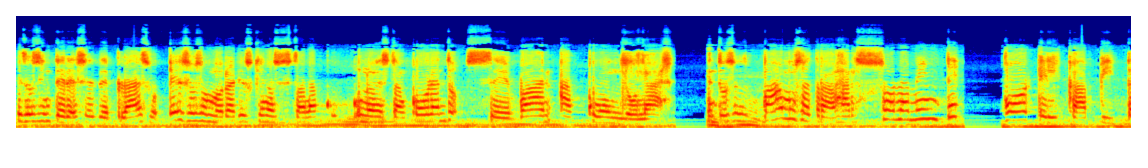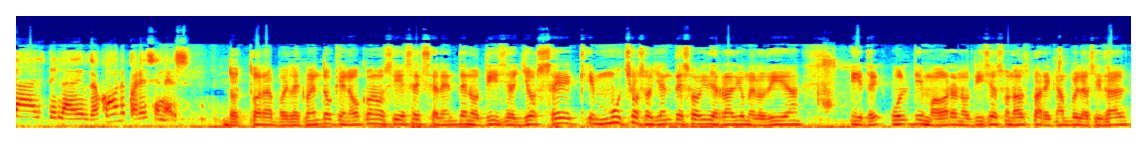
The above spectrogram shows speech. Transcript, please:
esos intereses de plazo, esos honorarios que nos están, nos están cobrando, se van a condonar. Entonces vamos a trabajar solamente por el capital de la deuda. ¿Cómo le parece, Nelson? Doctora, pues le cuento que no conocí esa excelente noticia. Yo sé que muchos oyentes hoy de Radio Melodía y de Última Hora Noticias Sonados para el Campo y la Ciudad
